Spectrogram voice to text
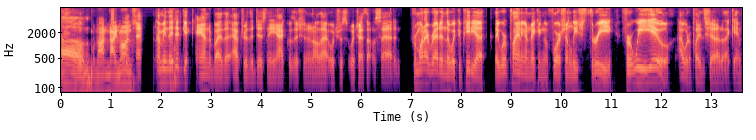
um, Well, not nine months. I mean they did get canned by the after the Disney acquisition and all that which was which I thought was sad and from what I read in the Wikipedia they were planning on making a Force Unleashed 3 for Wii U I would have played the shit out of that game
